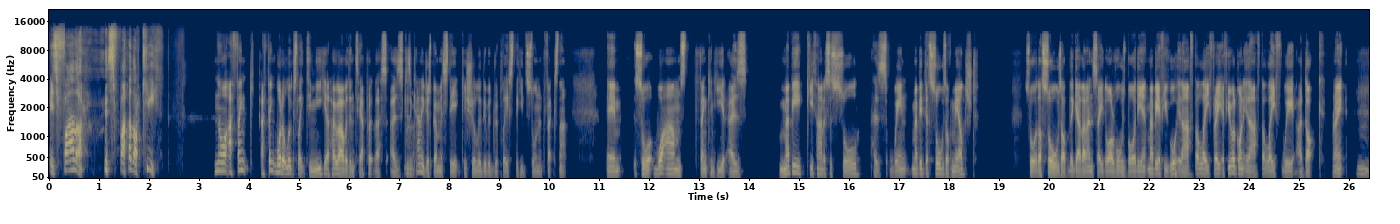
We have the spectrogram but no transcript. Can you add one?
his father, his father Keith. No, I think I think what it looks like to me here, how I would interpret this is because it can't just be a mistake, because surely they would replace the headstone and fix that. Um, so what I'm thinking here is maybe Keith Harris's soul has went, maybe the souls have merged. So their souls are together inside Orville's body. And maybe if you go to the afterlife, right? If you were going to the afterlife with a duck, right? Hmm.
